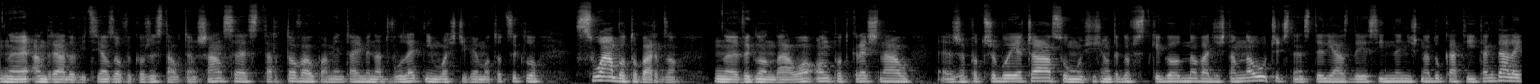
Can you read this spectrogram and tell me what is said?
e, Andrea Dovizioso wykorzystał tę szansę, startował, pamiętajmy, na dwuletnim właściwie motocyklu. Słabo to bardzo e, wyglądało. On podkreślał, że potrzebuje czasu, musi się tego wszystkiego od nowa gdzieś tam nauczyć, ten styl jazdy jest inny niż na Ducati i tak dalej,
